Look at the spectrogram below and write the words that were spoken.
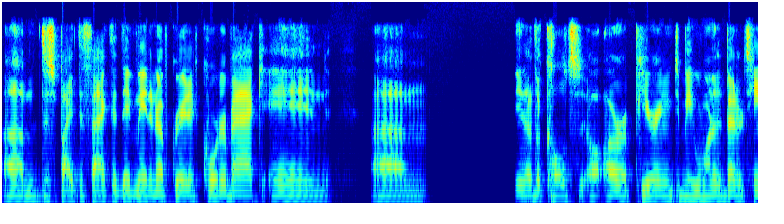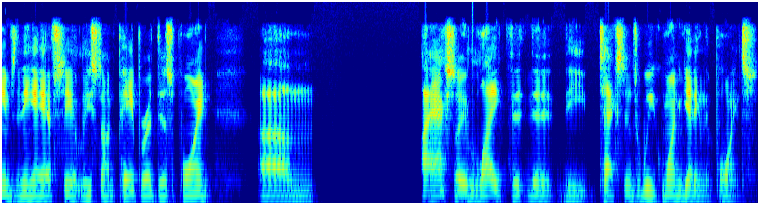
um, despite the fact that they've made an upgrade at quarterback and, um, you know, the Colts are appearing to be one of the better teams in the AFC, at least on paper at this point. Um, I actually like the, the the Texans week one getting the points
